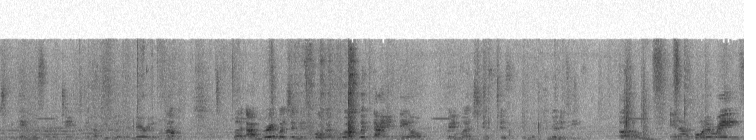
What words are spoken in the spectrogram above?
she became Muslim and changed it to Habeebah and then married a Muhammad. But I'm very much in this book, I grew up with Dianne Dale, pretty much, in, in, in the community. Um, and I was born and raised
